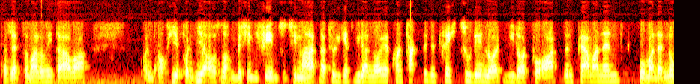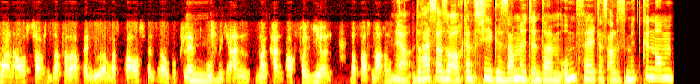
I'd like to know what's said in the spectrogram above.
das letzte Mal, dass ich da war und auch hier von hier aus noch ein bisschen die Fäden zu ziehen. Man hat natürlich jetzt wieder neue Kontakte gekriegt zu den Leuten, die dort vor Ort sind, permanent, wo man dann Nummern austauscht und sagt, pass auf, wenn du irgendwas brauchst, wenn es irgendwo klemmt, mhm. ruf mich an. Man kann auch von hier noch was machen. Ja, du hast also auch ganz viel gesammelt in deinem Umfeld, das alles mitgenommen.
